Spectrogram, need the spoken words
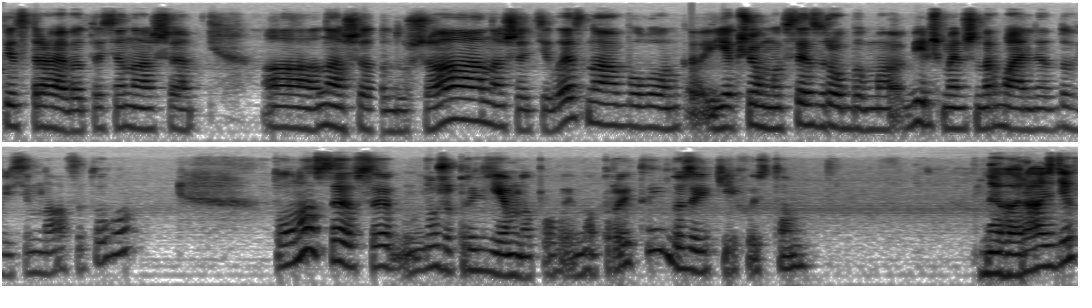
підстраюватися наша, наша душа, наша тілесна оболонка. І якщо ми все зробимо більш-менш нормально до 18-го, то у нас все, все дуже приємно повинно пройти, без якихось там негараздів,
